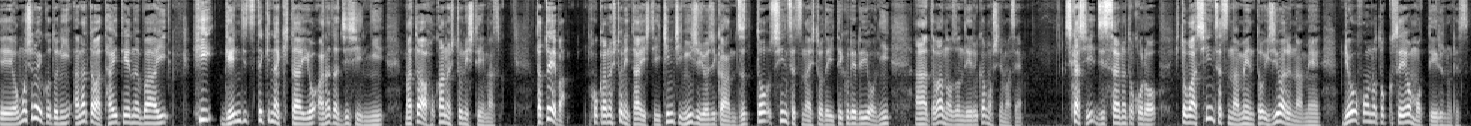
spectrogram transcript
えー、面白いことに、あなたは大抵の場合、非現実的な期待をあなた自身に、または他の人にしています。例えば、他の人に対して1日24時間ずっと親切な人でいてくれるように、あなたは望んでいるかもしれません。しかし、実際のところ、人は親切な面と意地悪な面、両方の特性を持っているのです。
